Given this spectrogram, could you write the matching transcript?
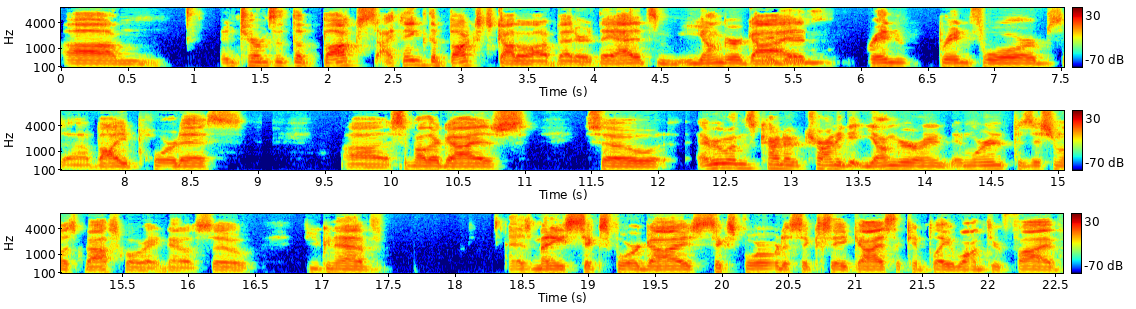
Um, in terms of the Bucks, I think the Bucks got a lot better. They added some younger guys, Bryn Bryn Forbes, uh, Bobby Portis, uh, some other guys. So everyone's kind of trying to get younger, and, and we're in positionless basketball right now. So if you can have as many six four guys, six four to six eight guys that can play one through five.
